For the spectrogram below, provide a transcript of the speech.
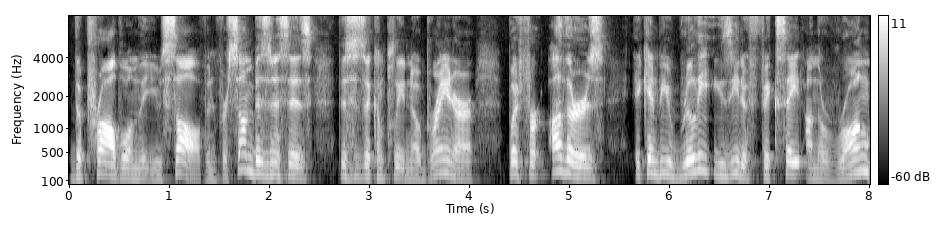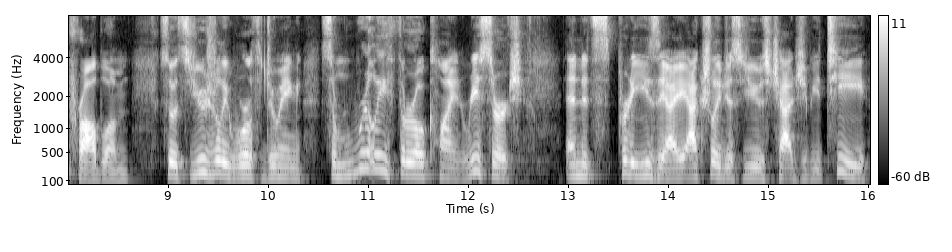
the problem that you solve. And for some businesses, this is a complete no-brainer, but for others, it can be really easy to fixate on the wrong problem, so it's usually worth doing some really thorough client research and it's pretty easy. I actually just use ChatGPT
